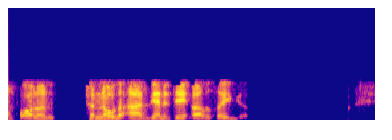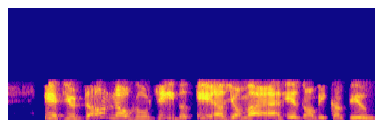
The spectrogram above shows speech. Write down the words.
important to know the identity of the Savior. If you don't know who Jesus is, your mind is going to be confused.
